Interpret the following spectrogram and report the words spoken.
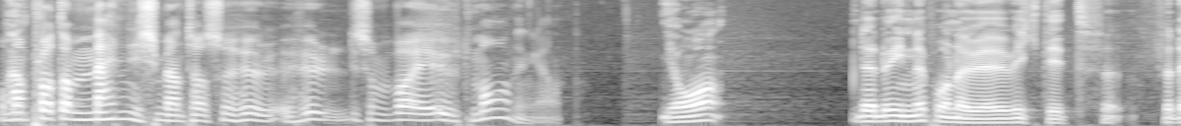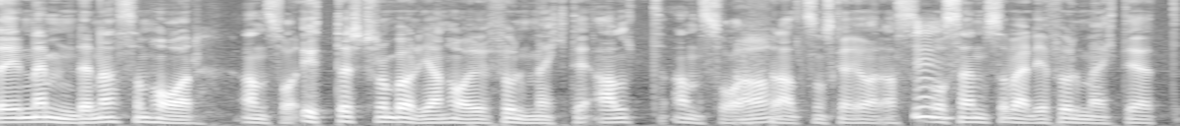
om man pratar management, alltså hur, hur, liksom, vad är utmaningen? Ja, det du är inne på nu är viktigt för, för det är ju nämnderna som har ansvar. Ytterst från början har ju fullmäktige allt ansvar Ja. för allt som ska göras. Mm. Och sen så väljer fullmäktige att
